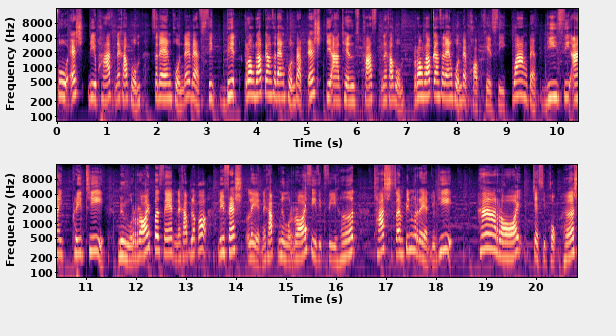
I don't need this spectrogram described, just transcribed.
Full HD Plus นะครับผมแสดงผลได้แบบ 10 บิต รองรับการแสดงผลแบบ HDR10 Plus นะครับผมรองรับการแสดงผลแบบขอบเขตสีกว้างแบบ DCI Pretty 100%นะครับแล้วก็ Refresh Rate นะครับ144 Hz Touch Sampling Rate อยู่ที่ 576 Hz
